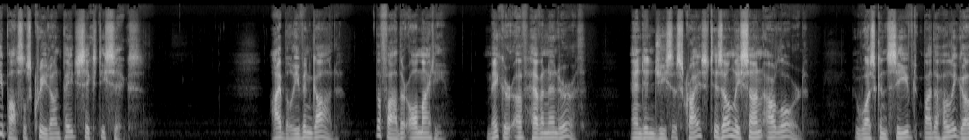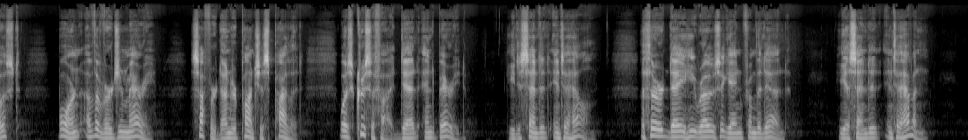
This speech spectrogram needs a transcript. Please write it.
The Apostles' Creed on page 66. I believe in God, the Father Almighty, maker of heaven and earth, and in Jesus Christ, his only Son, our Lord, who was conceived by the Holy Ghost, born of the Virgin Mary, suffered under Pontius Pilate was crucified, dead, and buried. He descended into hell. The third day he rose again from the dead. He ascended into heaven,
